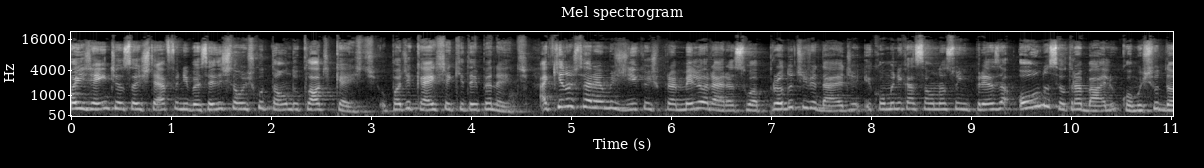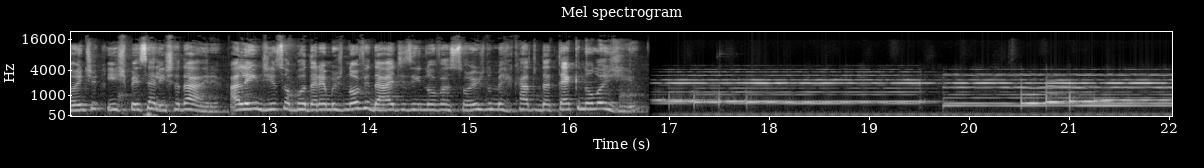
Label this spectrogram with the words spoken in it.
Oi, gente, eu sou a Stephanie e vocês estão escutando o Cloudcast, o podcast aqui da IPNET. Aqui nós teremos dicas para melhorar a sua produtividade e comunicação na sua empresa ou no seu trabalho, como estudante e especialista da área. Além disso, abordaremos novidades e inovações no mercado da tecnologia.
